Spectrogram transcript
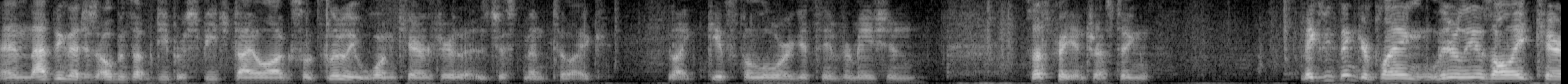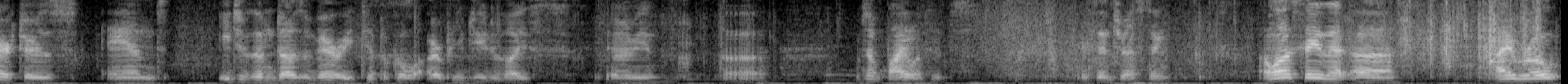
and I think that just opens up deeper speech dialogue. So it's literally one character that is just meant to like, like gets the lore, gets the information. So that's pretty interesting. Makes me think you're playing literally as all eight characters, and each of them does a very typical RPG device. You know what I mean? Uh, which I'm fine with. It's it's interesting. I want to say that uh, I wrote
